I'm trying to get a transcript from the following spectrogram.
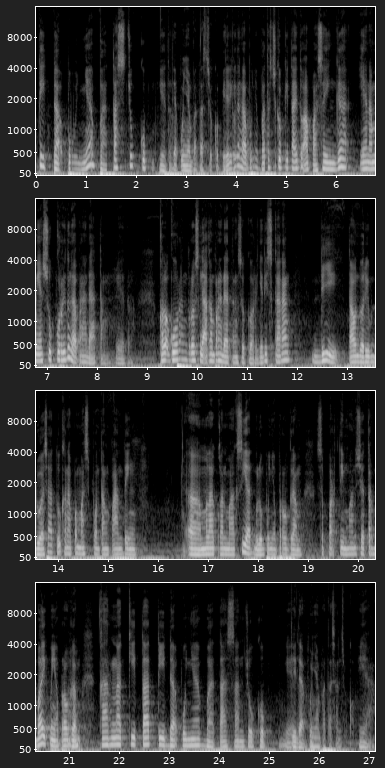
Tidak punya batas cukup gitu. Dia punya batas cukup Jadi itu. kita nggak punya batas cukup kita itu apa sehingga yang namanya syukur itu nggak pernah datang gitu. Kalau kurang terus nggak akan pernah datang syukur. Jadi sekarang di tahun 2021 kenapa masih pontang panting uh, melakukan maksiat belum punya program seperti manusia terbaik punya program hmm. karena kita tidak punya batasan cukup gitu. tidak punya batasan cukup iya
